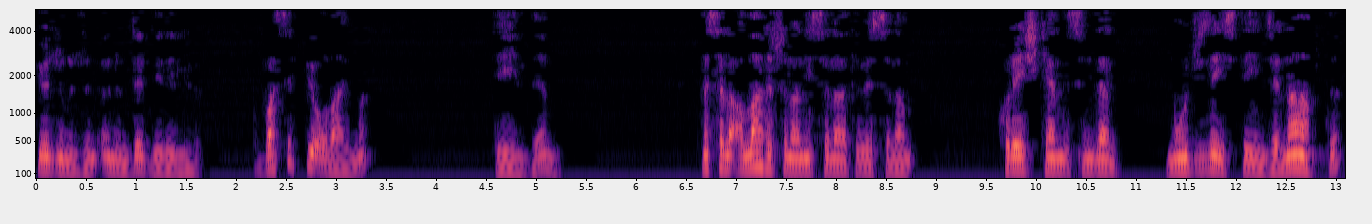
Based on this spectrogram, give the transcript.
gözünüzün önünde diriliyor. Basit bir olay mı? Değil değil mi? Mesela Allah Resulü Aleyhisselatü Vesselam Kureyş kendisinden mucize isteyince ne yaptı?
